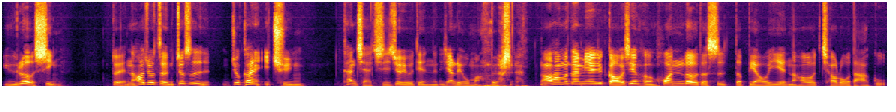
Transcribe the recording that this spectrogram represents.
娱乐性，对，然后就整就是你就看一群看起来其实就有点那个像流氓的人，然后他们在那边就搞一些很欢乐的事的表演，然后敲锣打鼓，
